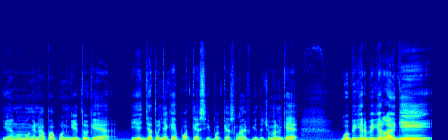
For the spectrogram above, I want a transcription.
ya ngomongin apa pun gitu kayak ya jatuhnya kayak podcast sih podcast live gitu. Cuman kayak gue pikir-pikir lagi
